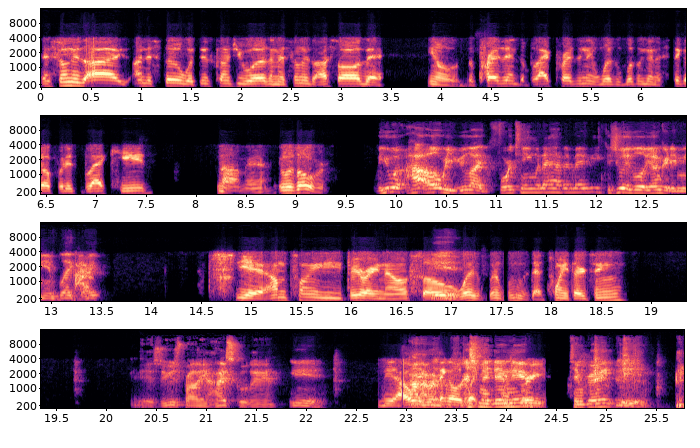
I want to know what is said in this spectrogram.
as soon as I understood what this country was, and as soon as I saw that, you know, the president, the black president, was wasn't gonna stick up for this black kid, nah, man, it was over. You were how old were you? You like 14 when that happened, maybe? Because you were a little younger than me and Blake, right? Yeah, I'm 23 right now. So yeah. what, when, when was that? 2013. Yeah, so you was probably in high school then. Yeah. Yeah, I, was, I think I was like 10th grade. 10th grade. Yeah.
